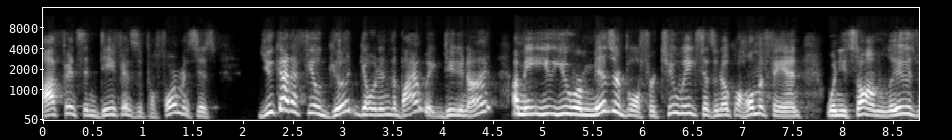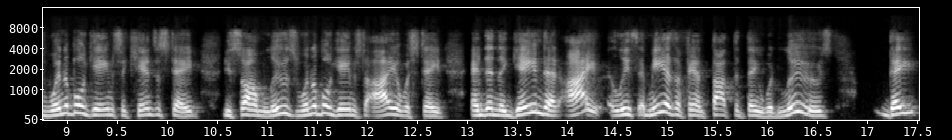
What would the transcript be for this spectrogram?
offense and defensive performances you got to feel good going into the bye week, do you not? I mean, you you were miserable for two weeks as an Oklahoma fan when you saw them lose winnable games to Kansas State. You saw them lose winnable games to Iowa State, and then the game that I, at least me as a fan, thought that they would lose, they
